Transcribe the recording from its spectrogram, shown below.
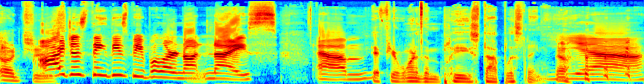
oh, jeez. I just think these people are not nice. Um, If you're one of them, please stop listening. yeah.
